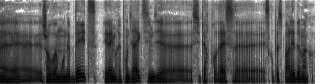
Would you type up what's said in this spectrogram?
euh, j'envoie mon update et là il me répond direct. Il me dit euh, super progress. euh, Est-ce qu'on peut se parler demain quoi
